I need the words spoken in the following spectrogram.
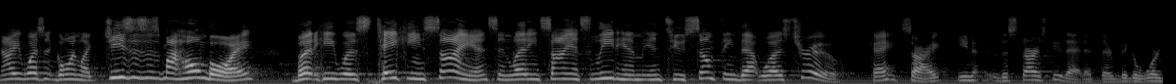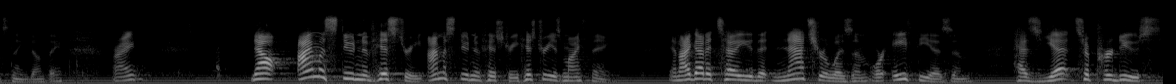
Now, he wasn't going like, Jesus is my homeboy but he was taking science and letting science lead him into something that was true. Okay, sorry. You know the stars do that at their big awards thing, don't they? Right? Now, I'm a student of history. I'm a student of history. History is my thing. And I got to tell you that naturalism or atheism has yet to produce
